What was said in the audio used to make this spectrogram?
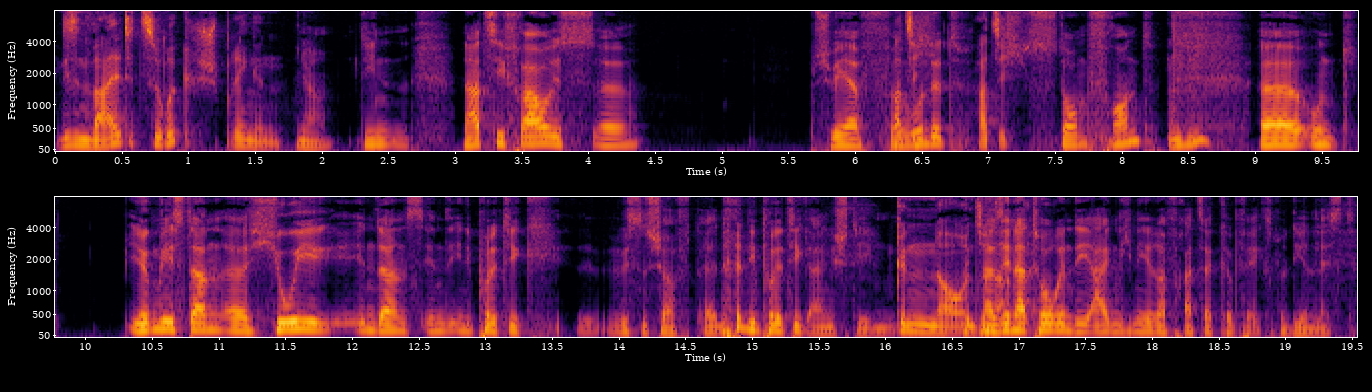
in diesen Wald zurückspringen. ja. Die Nazi-Frau ist äh, schwer Hat sich- verwundet, Hat sich. Stormfront. Mhm. Äh, und irgendwie ist dann äh, Huey in, das, in, in die Politikwissenschaft, äh, in die Politik eingestiegen. Genau. Mit so einer Senatorin, die eigentlich in ihrer Freizeit Köpfe explodieren lässt.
